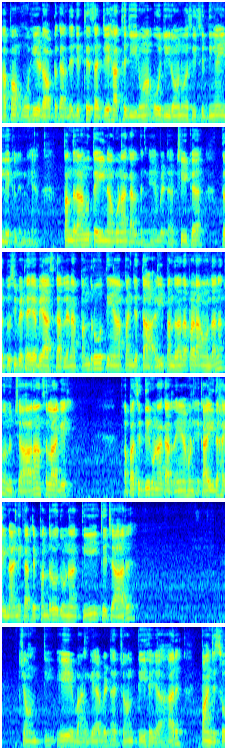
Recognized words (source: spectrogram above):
ਆਪਾਂ ਉਹੀ ਅਡਾਪਟ ਕਰਦੇ ਜਿੱਥੇ ਸੱਜੇ ਹੱਥ ਜ਼ੀਰੋਆਂ, ਉਹ ਜ਼ੀਰੋ ਨੂੰ ਅਸੀਂ ਸਿੱਧੀਆਂ ਹੀ ਲਿਖ ਲੈਂਦੇ ਆ 15 ਨੂੰ 23 ਨਾਲ ਗੁਣਾ ਕਰ ਦਿੰਨੇ ਆ ਬੇਟਾ, ਠੀਕ ਹੈ? ਤਾਂ ਤੁਸੀਂ ਬੇਟਾ ਇਹ ਅਭਿਆਸ ਕਰ ਲੈਣਾ 15 ਤਿਆਂ 45 15 ਦਾ ਪੜਾ ਆਉਂਦਾ ਨਾ ਤੁਹਾਨੂੰ, ਚਾਰ ਅੰਸ ਲਾਗੇ ਆਪਾਂ ਸਿੱਧੀ ਗੁਣਾ ਕਰ ਰਹੇ ਹਾਂ ਹੁਣ ਇਕਾਈ ਦਹਾਈ ਨਾਲ ਨਹੀਂ ਕਰ ਰਹੇ 15 ਦੁਣਾ 30 ਤੇ 4 34 ਇਹ ਬਣ ਗਿਆ ਬੇਟਾ 34500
